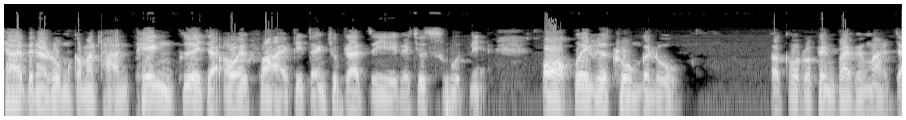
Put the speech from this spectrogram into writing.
ใช้เป็นอารมณ์กรรมฐานเพ่งเพื่อจะเอาไอ้ฝ่ายที่แต่งชุดราตรีกับชุดสูทเนี่ย ออกไว้เหลือโครงกระดูก ปรากฏว่าเพ่งไปเพ่งมาใจ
